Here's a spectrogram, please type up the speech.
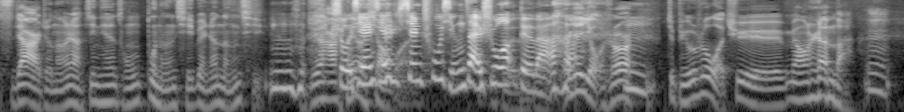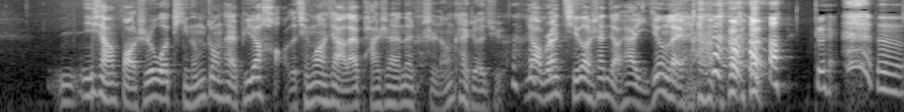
四加二就能让今天从不能骑变成能骑。嗯，我觉得 首先先先出行再说，对吧？而且有时候，就比如说我去妙峰山吧，嗯，你你想保持我体能状态比较好的情况下来爬山，那只能开车去，要不然骑到山脚下已经累了。对，嗯，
